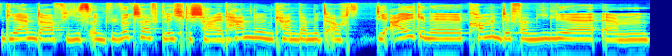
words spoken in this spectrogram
lernen darf, wie es irgendwie wirtschaftlich gescheit handeln kann, damit auch die eigene kommende Familie ähm,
